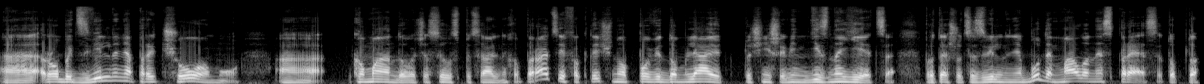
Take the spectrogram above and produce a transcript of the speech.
е, робить звільнення. Причому е, командувача сил спеціальних операцій фактично повідомляють. Точніше, він дізнається про те, що це звільнення буде, мало не з преси. Тобто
